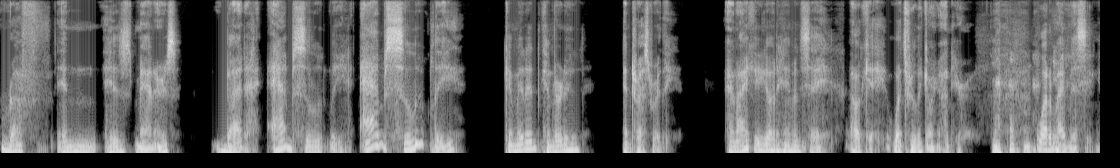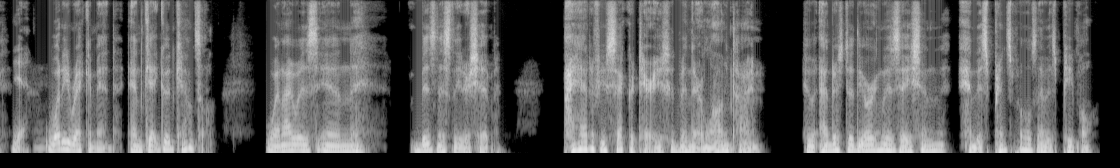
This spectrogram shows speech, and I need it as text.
rough in his manners, but absolutely, absolutely committed, converted, and trustworthy. And I could go to him and say, okay, what's really going on here? what am I missing? Yeah. What do you recommend? And get good counsel. When I was in business leadership, I had a few secretaries who'd been there a long time who understood the organization and its principles and its people,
